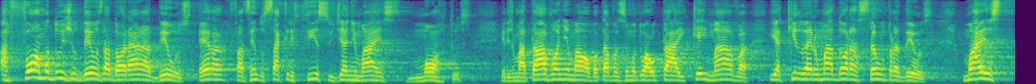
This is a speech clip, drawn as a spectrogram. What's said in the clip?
a forma dos judeus adorar a Deus era fazendo sacrifício de animais mortos. Eles matavam o animal, botavam em cima do altar e queimava, e aquilo era uma adoração para Deus. Mas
